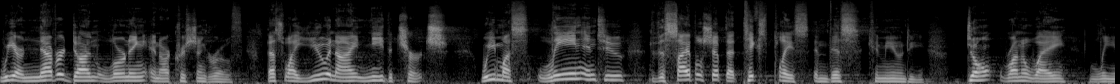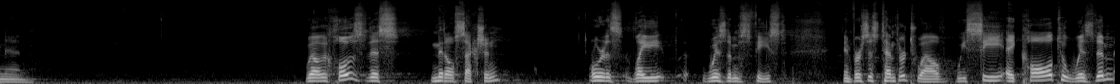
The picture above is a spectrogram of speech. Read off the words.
We are never done learning in our Christian growth. That's why you and I need the church. We must lean into the discipleship that takes place in this community. Don't run away, lean in. Well, to close this middle section, or this Lady Wisdom's Feast, in verses 10 through 12, we see a call to wisdom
